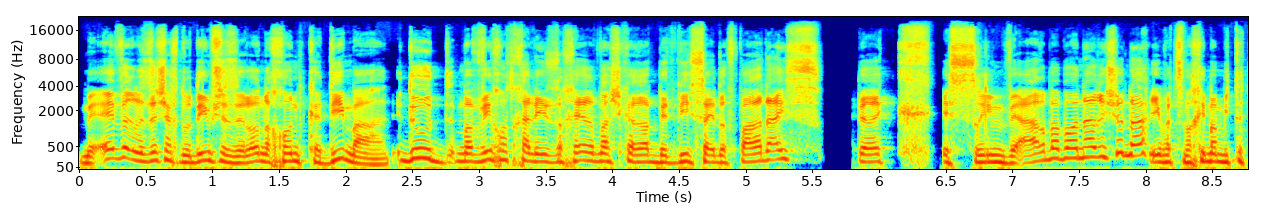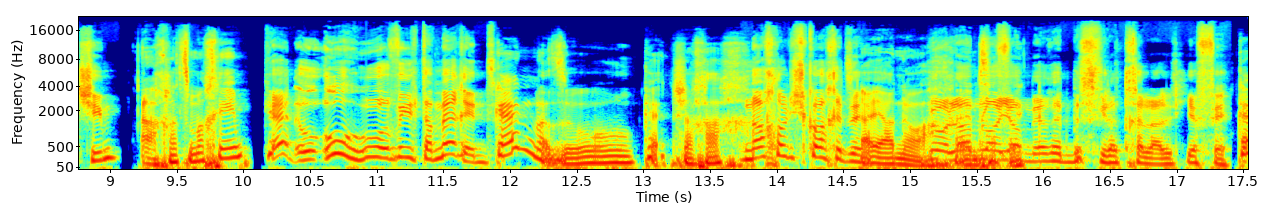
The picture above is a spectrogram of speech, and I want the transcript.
מעבר לזה שאנחנו יודעים שזה לא נכון קדימה, דוד, מביך אותך להיזכר מה שקרה ב-This Side of Paradise? פרק 24 בעונה הראשונה, עם הצמחים המתעטשים? אחלה צמחים. כן, הוא, הוא, הוא הוביל את המרד. כן, אז הוא, כן, שכח. לא יכול לשכוח את זה. היה נוח. מעולם אין לא היה ספק. מרד בספינת חלל, יפה. כן,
